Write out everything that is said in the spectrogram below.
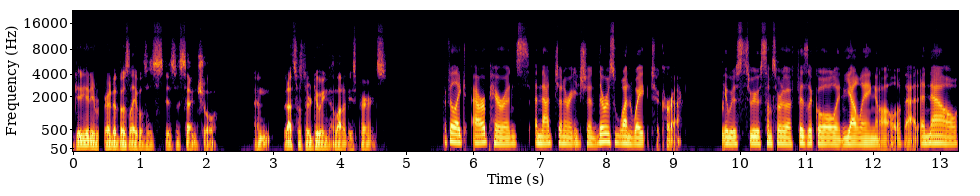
Getting rid of those labels is, is essential. And that's what they're doing, a lot of these parents. I feel like our parents and that generation, there was one way to correct. It was through some sort of a physical and yelling and all of that. And now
